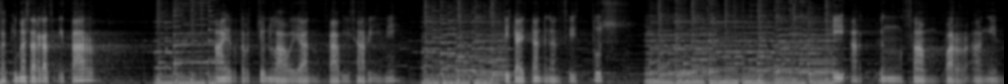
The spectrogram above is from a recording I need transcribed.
Bagi masyarakat sekitar, air terjun Lawean Kawisari ini dikaitkan dengan situs Ki Ageng Sampar Angin.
